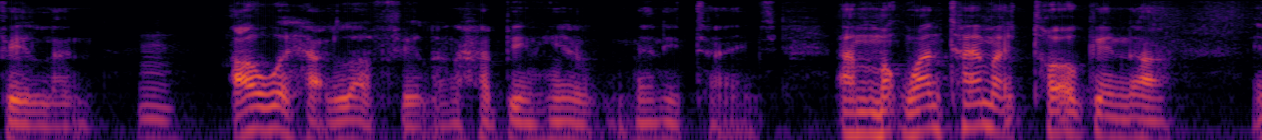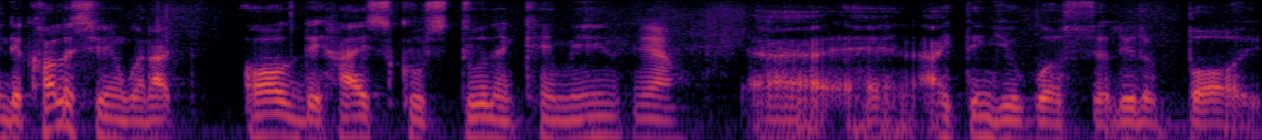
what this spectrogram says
Finland. I always have loved Finland. I have been here many times. And one time I talked in, uh, in the Coliseum when I, all the high school students came in. Yeah. Uh, and I think you was a little boy.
